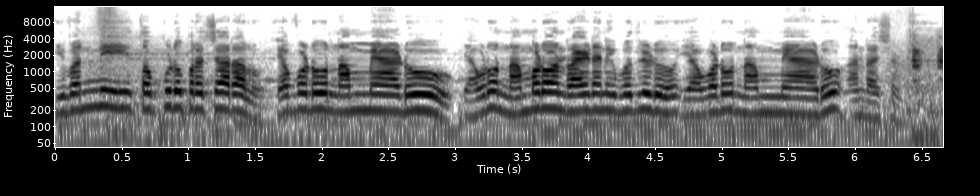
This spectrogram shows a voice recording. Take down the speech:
ఇవన్నీ తప్పుడు ప్రచారాలు. ఎవడు నమ్మాడు? ఎవడు నమ్మడు అని రాయడానికి బదులుడు ఎవడు నమ్మాడు అని రాశాడు.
